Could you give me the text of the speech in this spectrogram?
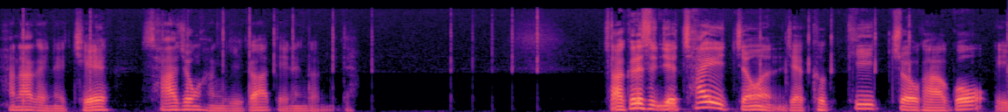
하나가 있는 제 4종 한기가 되는 겁니다. 자, 그래서 이제 차이점은 이제 극기 쪽하고 이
